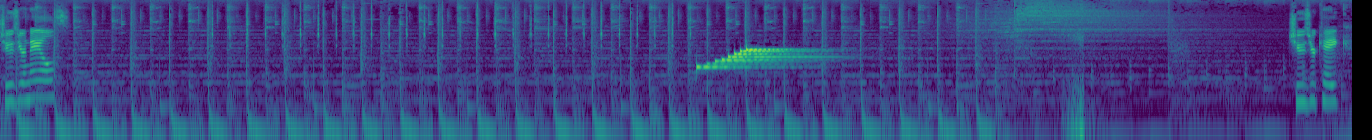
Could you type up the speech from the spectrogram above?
Choose your nails. Choose your cake.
